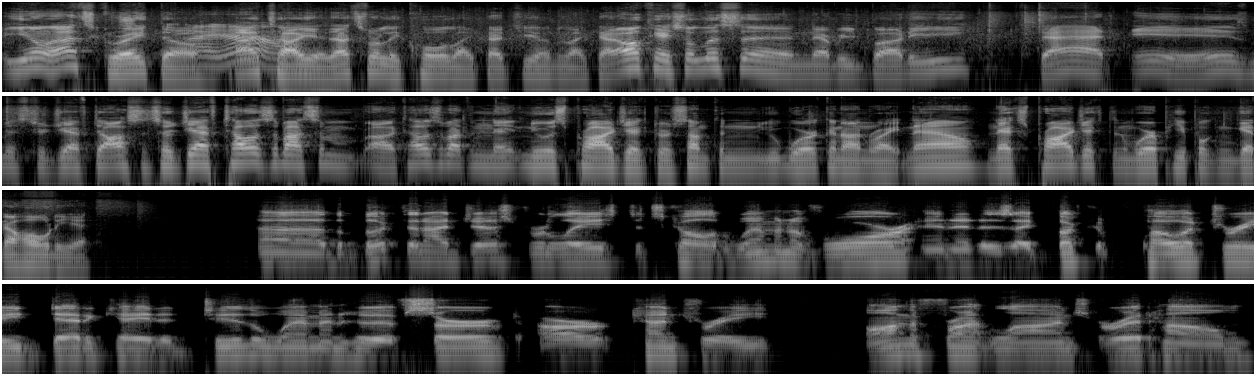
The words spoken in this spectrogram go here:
You know, that's great though. I I, tell you, that's really cool like that. You have like that. Okay, so listen, everybody. That is Mr. Jeff Dawson. So Jeff, tell us about some uh, tell us about the newest project or something you're working on right now. Next project and where people can get a hold of you. Uh, the book that I just released. It's called Women of War, and it is a book of poetry dedicated to the women who have served our country on the front lines or at home.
